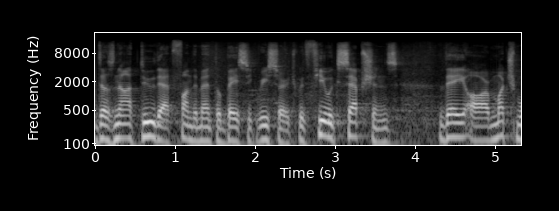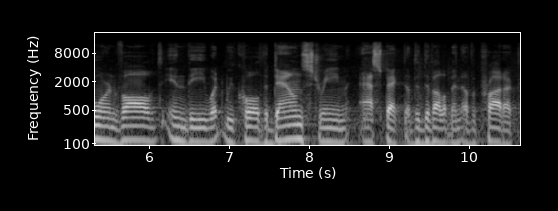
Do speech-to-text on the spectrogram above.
does not do that fundamental basic research. With few exceptions, they are much more involved in the what we call the downstream aspect of the development of a product.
